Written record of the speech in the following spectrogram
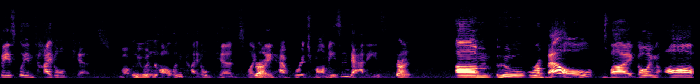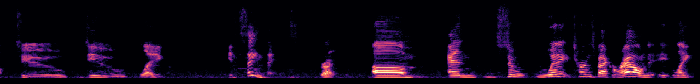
basically entitled kids what we would Mhm. call entitled kids like Right. they have rich mommies and daddies right, um who rebel by going off to do like insane things right, um, and so when it turns back around, it, like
